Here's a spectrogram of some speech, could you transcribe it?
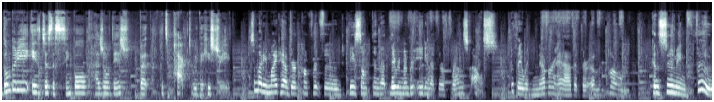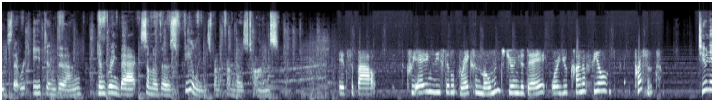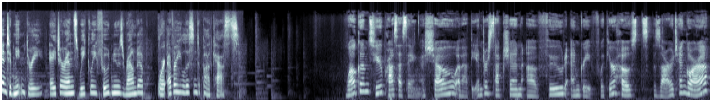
Donburi is just a simple, casual dish, but it's packed with the history. Somebody might have their comfort food be something that they remember eating at their friend's house, but they would never have at their own home. Consuming foods that were eaten then can bring back some of those feelings from, from those times. It's about creating these little breaks and moments during the day where you kind of feel present. Tune in to Meat and Three, HRN's weekly food news roundup, wherever you listen to podcasts. Welcome to Processing, a show about the intersection of food and grief with your hosts, Zara Tangorra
